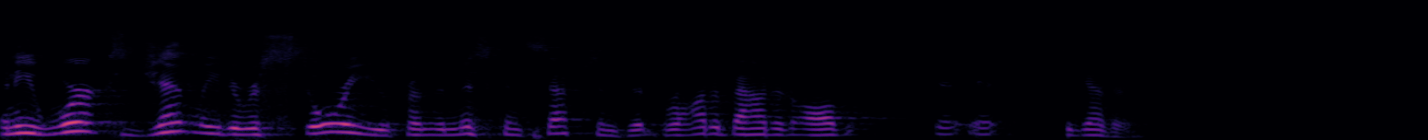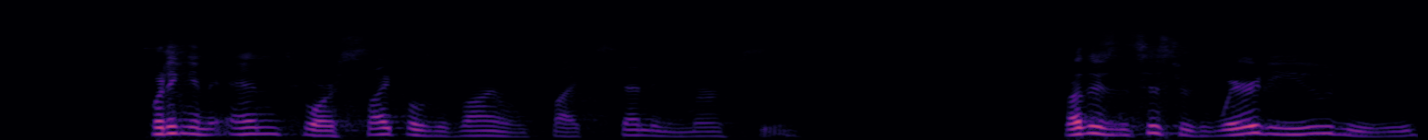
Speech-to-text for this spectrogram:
And He works gently to restore you from the misconceptions that brought about it all together. Putting an end to our cycles of violence by extending mercy. Brothers and sisters, where do you need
